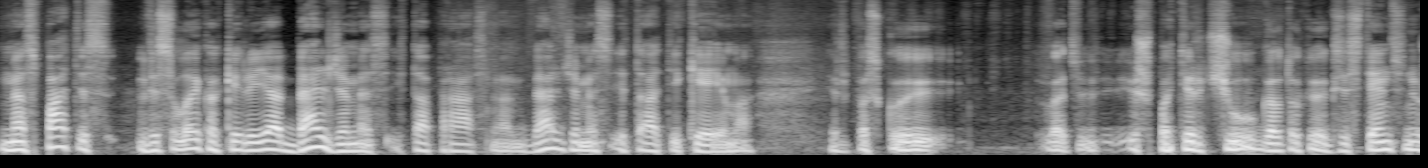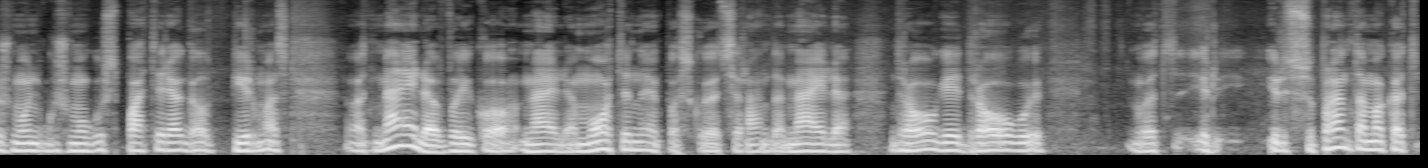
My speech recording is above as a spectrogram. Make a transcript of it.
Mes patys visą laiką kelyje beldžiamės į tą prasme, beldžiamės į tą tikėjimą. Ir paskui vat, iš patirčių, gal tokių egzistencinių žmonių, žmogus patiria gal pirmas vat, meilę vaiko, meilę motinai, paskui atsiranda meilė draugiai, draugui. Vat, ir, ir suprantama, kad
